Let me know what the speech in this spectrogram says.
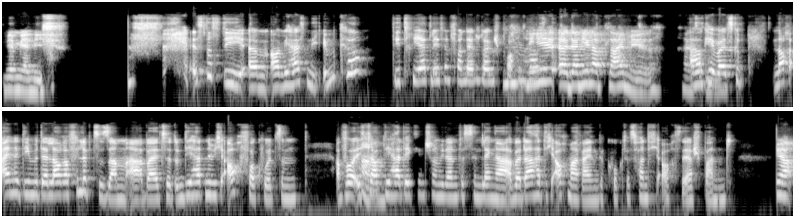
mehr, mehr nicht. Ist das die, ähm, oh, wie heißen die, Imke, die Triathletin, von der du da gesprochen nee, hast? Nee, äh, Daniela Pleimehl. Ah, okay, die. weil es gibt noch eine, die mit der Laura Philipp zusammenarbeitet und die hat nämlich auch vor kurzem, obwohl ich ah. glaube, die hat ihr Kind schon wieder ein bisschen länger, aber da hatte ich auch mal reingeguckt. Das fand ich auch sehr spannend. Ja.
